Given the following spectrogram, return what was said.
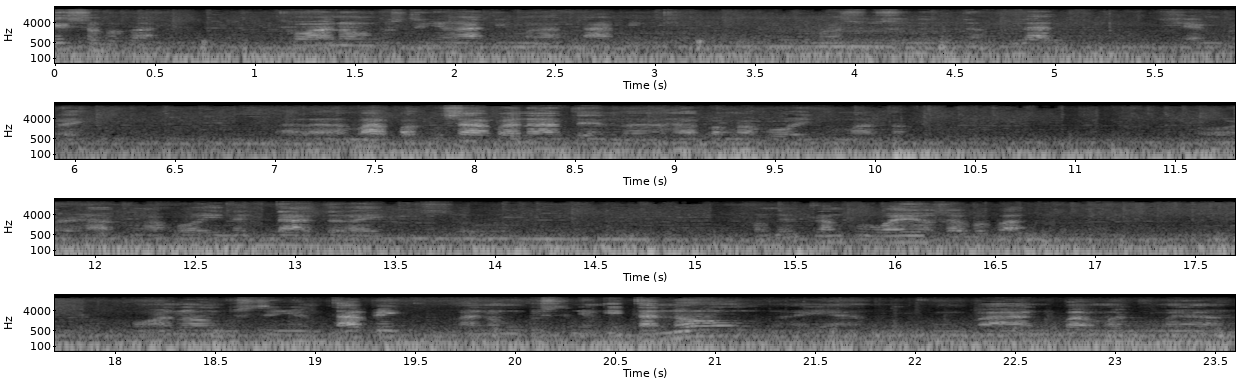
kayo sa baba. Kung ano ang gusto nyo ating mga topic, mga susunod na vlog. Syempre, para mapag-usapan natin na habang ako ay tumatak. Or habang ako ay nagdadrive. So, comment lang po kayo sa baba. Kung ano ang gusto nyo topic, anong gusto nyo itanong, ayan, kung paano ba mag, ma-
